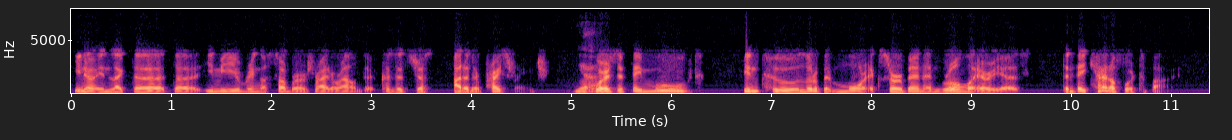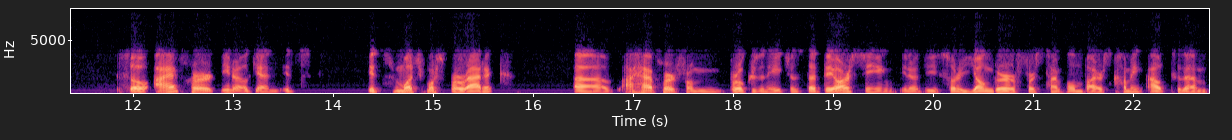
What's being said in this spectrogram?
you know, in like the the immediate ring of suburbs right around it because it's just out of their price range. Yeah. Whereas if they moved into a little bit more exurban and rural areas, then they can afford to buy. So I've heard, you know, again, it's it's much more sporadic uh, I have heard from brokers and agents that they are seeing, you know, these sort of younger first-time home buyers coming out to them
